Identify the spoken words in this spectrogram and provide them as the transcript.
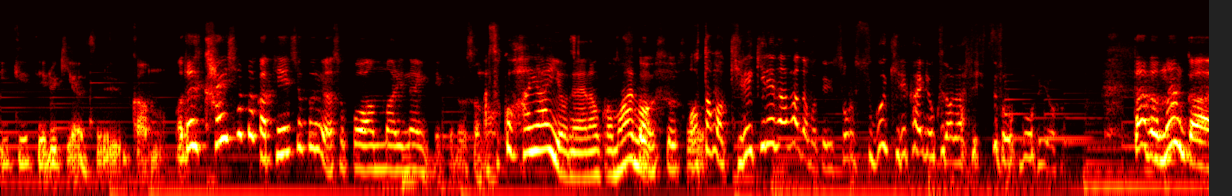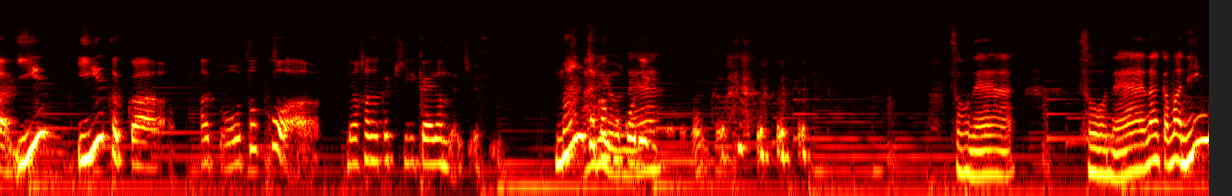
いけてる気がするかも。私会社とか転職にはそこはあんまりないんだけどそあそこ早いよね。なんか前も頭キレキレだなと思ってそれすごい切り替え力だなっていつも思うよ。ただなんか家家とかあと男はなかなか切り替えられない気がする。なんとかここで、ね、なんか。そうねそうね。なんかまあ人間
